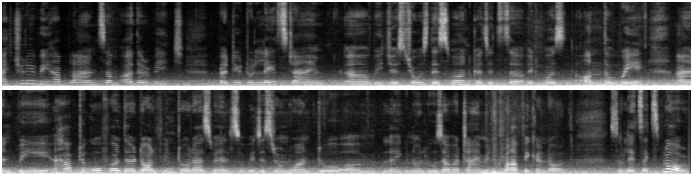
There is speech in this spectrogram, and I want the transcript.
Actually, we have planned some other beach, but due to less time, uh, we just chose this one because it's uh, it was on the way. And we have to go for the dolphin tour as well so we just don't want to um, like you know lose our time in traffic and all. So let's explore.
